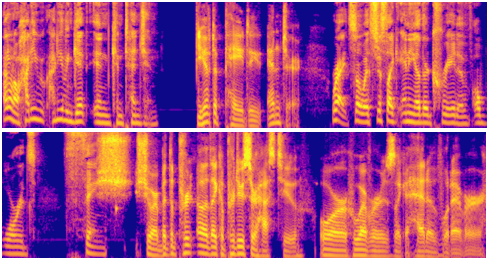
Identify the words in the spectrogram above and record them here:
I don't know how do you how do you even get in contention? You have to pay to enter. Right, so it's just like any other creative awards thing. Sh- sure, but the uh, like a producer has to, or whoever is like a head of whatever,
